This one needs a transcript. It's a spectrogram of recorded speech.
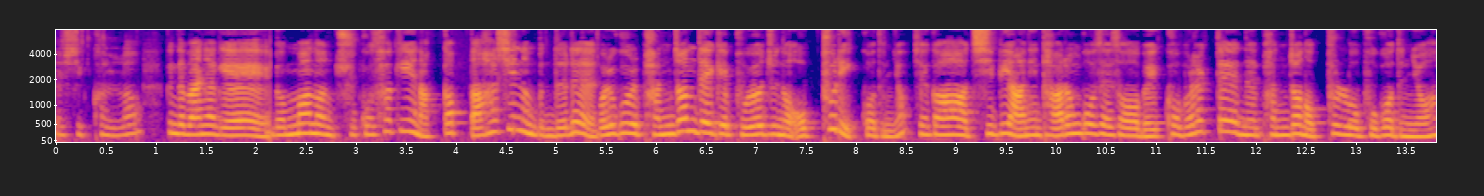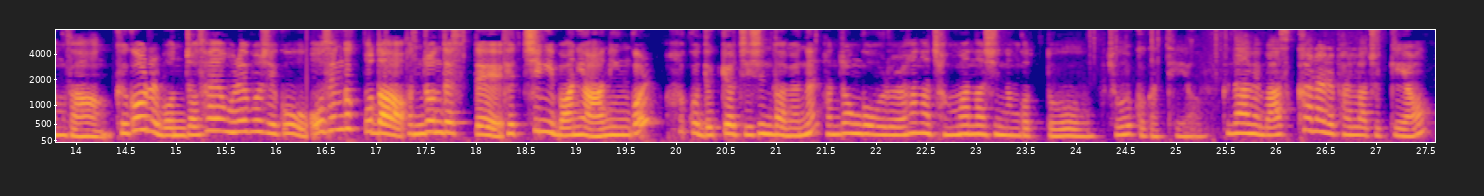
애쉬 컬러. 근데 만약에 몇만 원 주고 사기엔 아깝다 하시는 분들은 얼굴 반전되게 보여주는 어플이 있거든요. 제가 집이 아닌 다른 곳에서 메이크업을 할 때는 반전 어플로 보거든요, 항상. 그거를 먼저 사용을 해보시고 어 생각보다 반전됐을 때 대칭이 많이 아닌걸? 하고 느껴지신다면은 반전 거울을 하나 장만하시는 것도 좋을 것 같아요. 그 다음에 마스카라를 발라줄게요.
